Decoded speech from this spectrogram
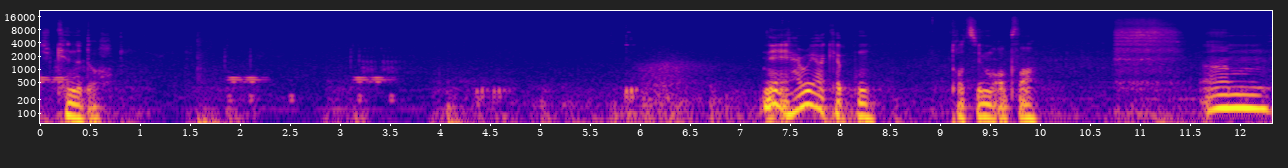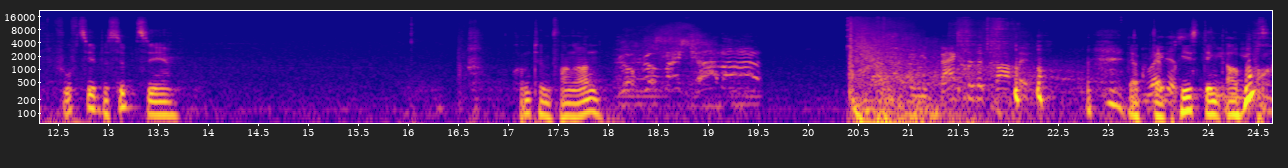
Ich kenne doch. Nee, Harrier Captain. Trotzdem Opfer. Ähm, 15 bis 17. Kommt im Fang an. Der, der Priest denkt, you huch,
